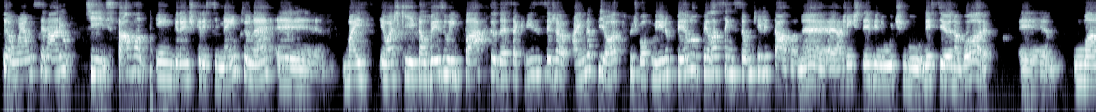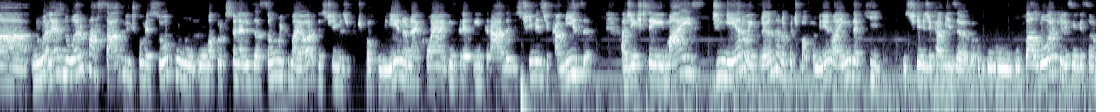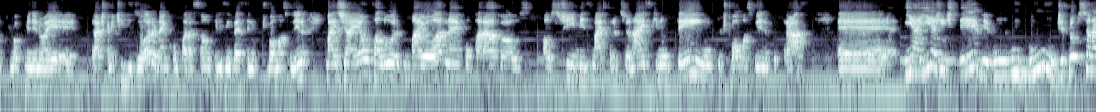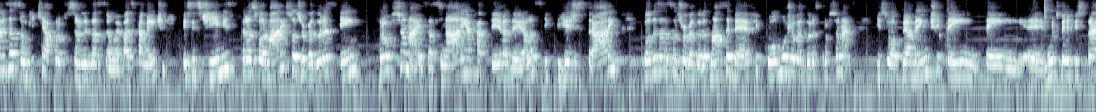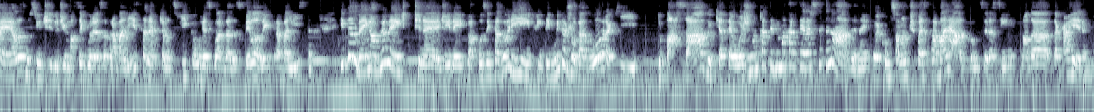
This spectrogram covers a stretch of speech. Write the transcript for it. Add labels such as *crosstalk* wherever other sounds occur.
Então, é um cenário que estava em grande crescimento, né? É, mas eu acho que talvez o impacto dessa crise seja ainda pior para o futebol feminino pelo, pela ascensão que ele estava, né? A gente teve no último, nesse ano agora, é, uma. No, aliás, no ano passado a gente começou com uma profissionalização muito maior dos times de futebol feminino, né? Com a entrada dos times de camisa, a gente tem mais dinheiro entrando no futebol feminino, ainda que os times de camisa, o, o valor que eles investem no futebol feminino é, é, praticamente irrisório, né, em comparação ao que eles investem no futebol masculino, mas já é um valor maior, né, comparado aos, aos times mais tradicionais que não têm um futebol masculino por trás. É, e aí a gente teve um, um, boom de profissionalização. O que é a profissionalização? É basicamente esses times transformarem suas jogadoras em profissionais, assinarem a carteira delas e, e registrarem todas essas jogadoras na CBF como jogadoras profissionais. Isso, obviamente, tem, tem é, muitos benefícios para elas, no sentido de uma segurança trabalhista, né, porque elas ficam resguardadas pela lei trabalhista, e também, obviamente, né, direito à aposentadoria, enfim, tem muita jogadora que do passado que até hoje nunca teve uma carteira assinada, né? Então é como se ela não tivesse trabalhado, vamos dizer assim, no final da, da carreira.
